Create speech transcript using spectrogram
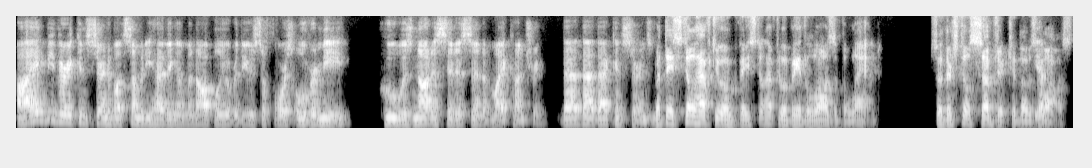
I'd be very concerned about somebody having a monopoly over the use of force over me, who was not a citizen of my country. That that that concerns me. But they still have to they still have to obey the laws of the land. So they're still subject to those yeah. laws.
